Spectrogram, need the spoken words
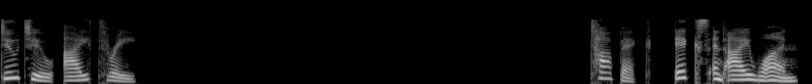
due to i three. Topic X and I one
